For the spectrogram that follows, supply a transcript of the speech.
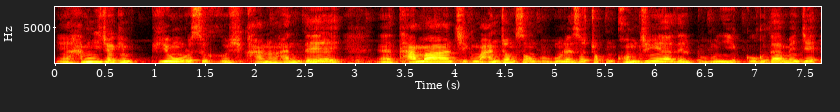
예, 합리적인 비용으로서 그것이 가능한데 에, 다만 지금 안정성 부분에서 조금 검증해야 될 부분이 있고 그 다음에 이제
